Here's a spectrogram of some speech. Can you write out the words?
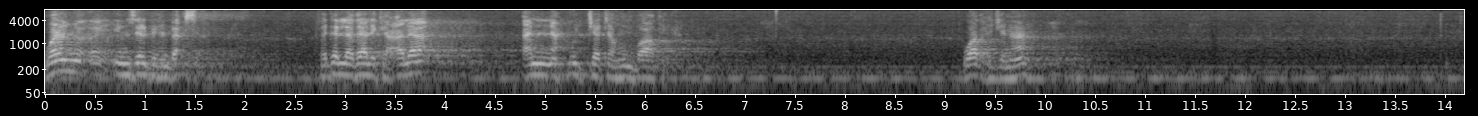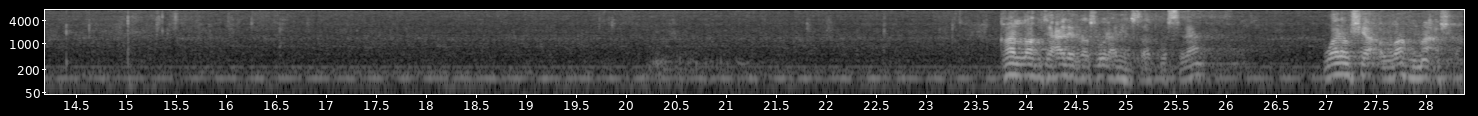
ولم ينزل بهم بأسا فدل ذلك على أن حجتهم باطلة. واضح يا جماعة؟ قال الله تعالى للرسول عليه الصلاة والسلام ولو شاء الله ما أشرك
